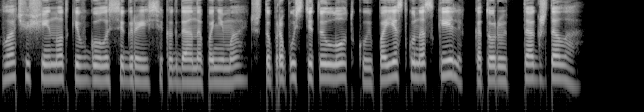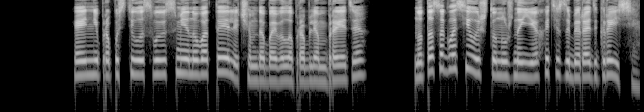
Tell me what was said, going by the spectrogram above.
Плачущие нотки в голосе Грейси, когда она понимает, что пропустит и лодку, и поездку на скеле, которую так ждала. Энни пропустила свою смену в отеле, чем добавила проблем Брэди, но та согласилась, что нужно ехать и забирать Грейси.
